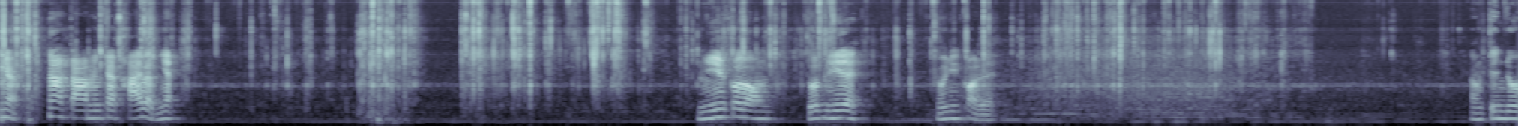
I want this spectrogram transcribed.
เนี่ย หน้าตามันจะคล้ายแบบเนี้ย นี้ก็ลองรสนี้เลยรสนี้ก่อนเลยลองกินดู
